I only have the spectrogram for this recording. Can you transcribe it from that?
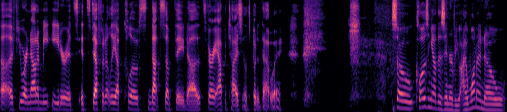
uh, if you are not a meat eater, it's it's definitely up close, not something uh, that's very appetizing. Let's put it that way. so, closing out this interview, I want to know,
